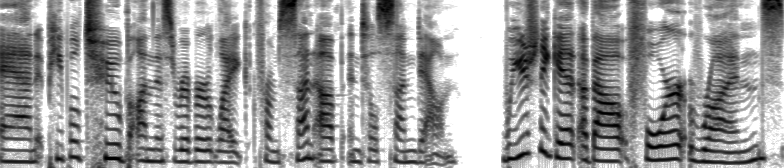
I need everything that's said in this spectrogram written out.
and people tube on this river like from sun up until sundown. We usually get about four runs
